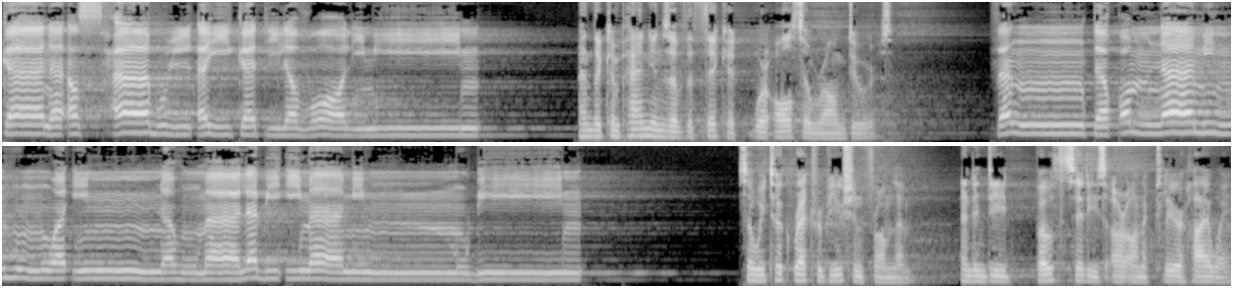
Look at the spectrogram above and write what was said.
كان أصحاب الأيكة لظالمين And the companions of the thicket were also wrongdoers. فانتقمنا منهم وإنهما لبإمام مبين So we took retribution from them, and indeed both cities are on a clear highway.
